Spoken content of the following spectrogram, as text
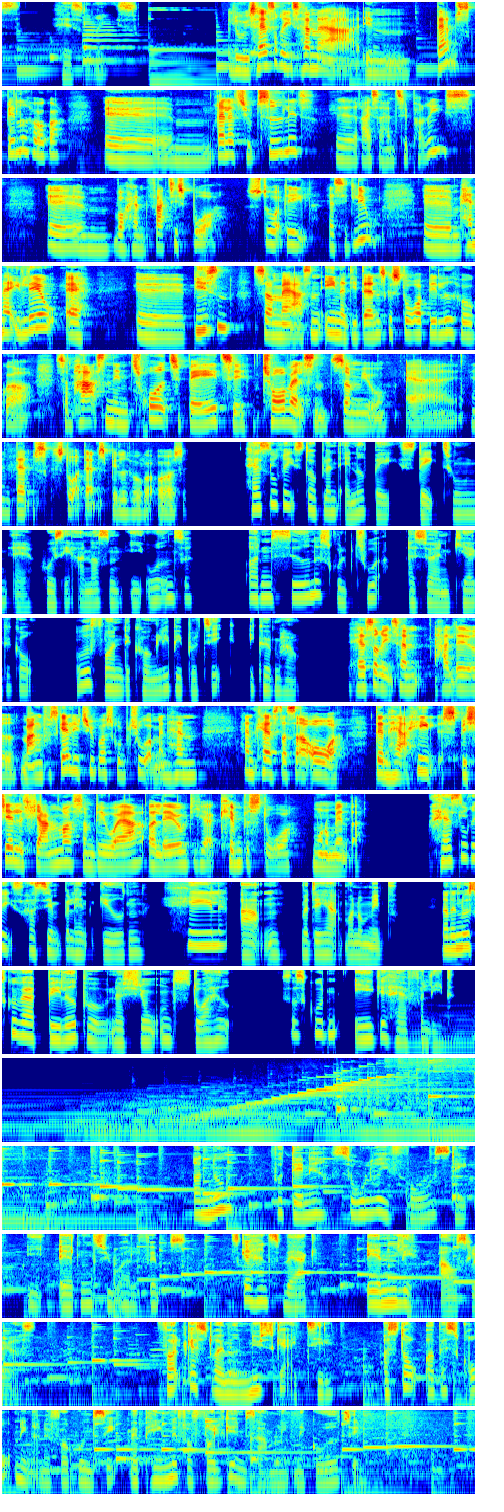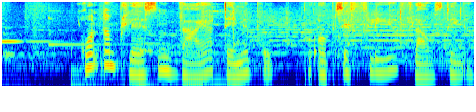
Hasselris. Louis Hasselris, han er en dansk billedhugger. Øh, relativt tidligt øh, rejser han til Paris, øh, hvor han faktisk bor stor del af sit liv. Øh, han er elev af øh, Bissen, som er sådan en af de danske store billedhuggere, som har sådan en tråd tilbage til Torvaldsen, som jo er en dansk, stor dansk billedhugger også. Hasselrig står blandt andet bag statuen af H.C. Andersen i Odense, og den siddende skulptur af Søren Kierkegaard ude foran det kongelige bibliotek i København. Hasseris han har lavet mange forskellige typer skulpturer, men han, han kaster sig over den her helt specielle genre, som det jo er at lave de her kæmpe store monumenter. Hasselris har simpelthen givet den hele armen med det her monument. Når det nu skulle være et billede på nationens storhed, så skulle den ikke have for lidt. Og nu, på denne solrige forårsdag i 1897, skal hans værk endelig afsløres. Folk er strømmet nysgerrigt til og står op af skråningerne for at kunne se, hvad pengene fra folkeindsamlingen er gået til. Rundt om pladsen vejer Dannebro på op til flere flagstænger.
